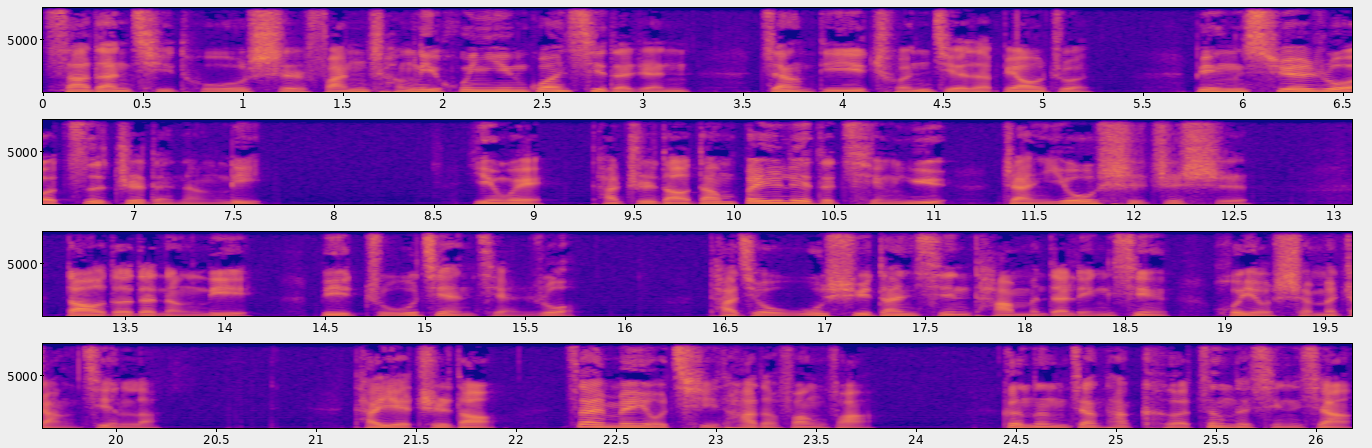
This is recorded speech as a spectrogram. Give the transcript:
撒旦企图使凡成立婚姻关系的人降低纯洁的标准，并削弱自制的能力，因为他知道，当卑劣的情欲占优势之时，道德的能力必逐渐减弱，他就无需担心他们的灵性会有什么长进了。他也知道，再没有其他的方法。更能将他可憎的形象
